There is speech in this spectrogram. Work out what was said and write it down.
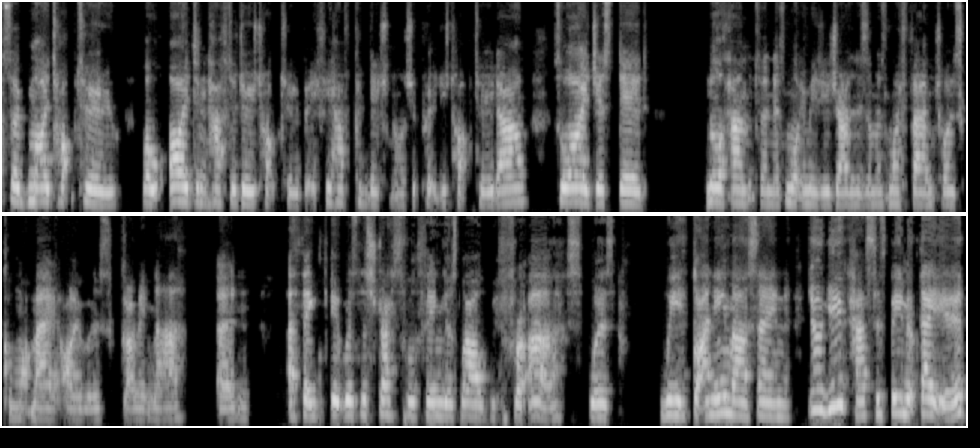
So my top two well, I didn't have to do top two, but if you have conditionals, you put your top two down. So I just did Northampton as multimedia journalism as my firm choice. Come what may, I was going there, and I think it was the stressful thing as well for us was we got an email saying your UCAS has been updated.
